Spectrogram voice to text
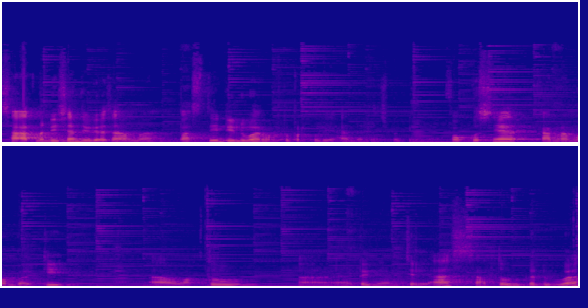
Saat mendesain juga sama, pasti di luar waktu perkuliahan dan sebagainya. Fokusnya karena membagi uh, waktu uh, dengan jelas satu, kedua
